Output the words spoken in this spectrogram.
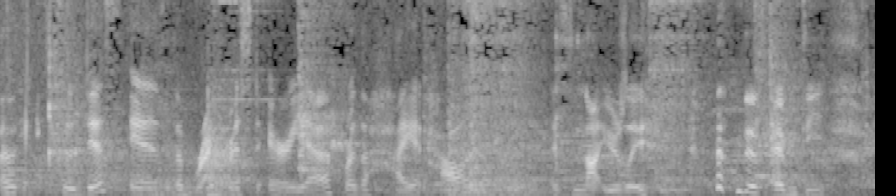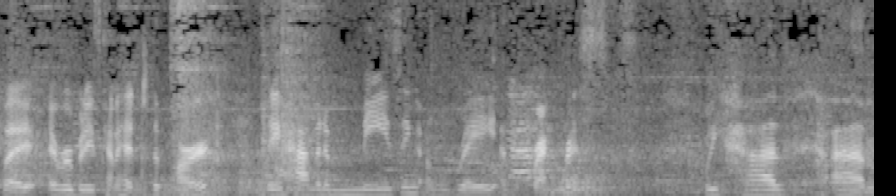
Okay, so this is the breakfast area for the Hyatt House. It's not usually this empty, but everybody's kind of headed to the park. They have an amazing array of breakfasts we have, um,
